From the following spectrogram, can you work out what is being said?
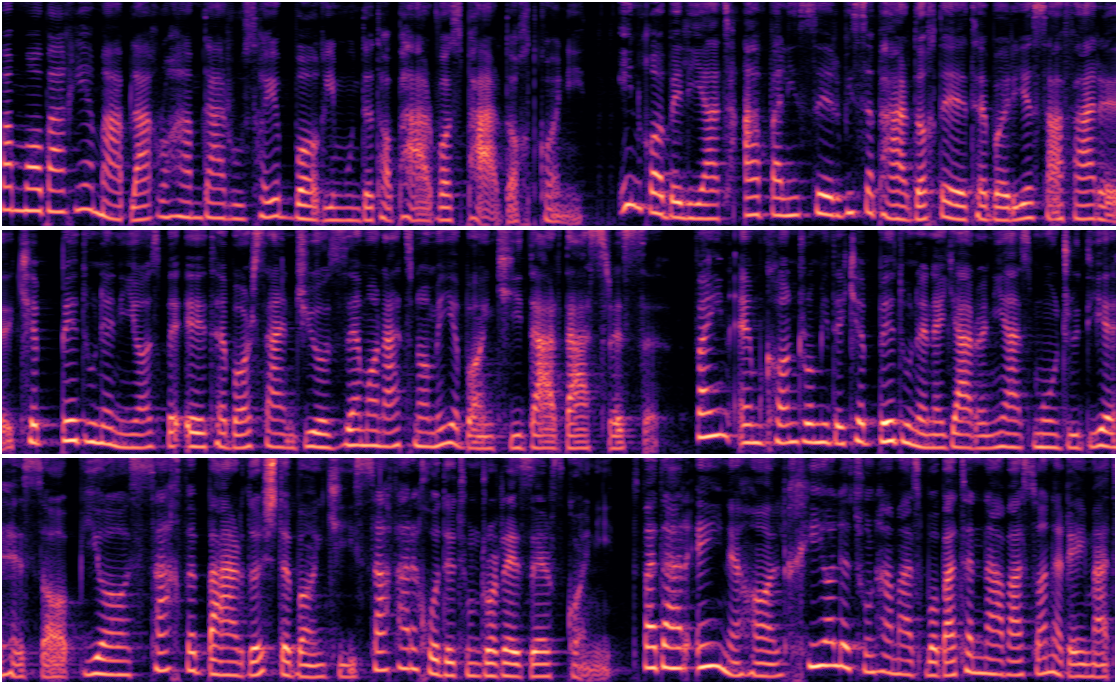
و مابقی مبلغ رو هم در روزهای باقی مونده تا پرواز پرداخت کنید. این قابلیت اولین سرویس پرداخت اعتباری سفره که بدون نیاز به اعتبار سنجی و ضمانت‌نامه بانکی در دسترسه. و این امکان رو میده که بدون نگرانی از موجودی حساب یا سقف برداشت بانکی سفر خودتون رو رزرو کنید. و در عین حال خیالتون هم از بابت نوسان قیمت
